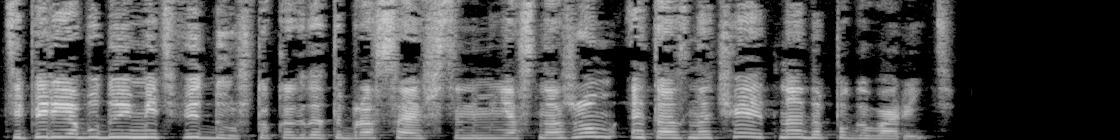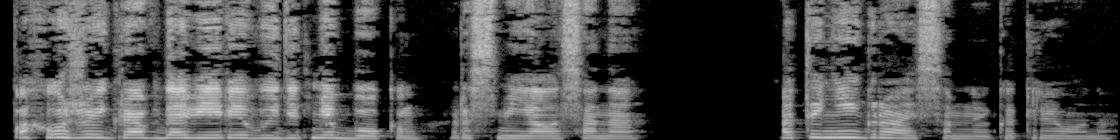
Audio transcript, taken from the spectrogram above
Теперь я буду иметь в виду, что когда ты бросаешься на меня с ножом, это означает, надо поговорить». «Похоже, игра в доверие выйдет мне боком», — рассмеялась она. «А ты не играй со мной, Катриона».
